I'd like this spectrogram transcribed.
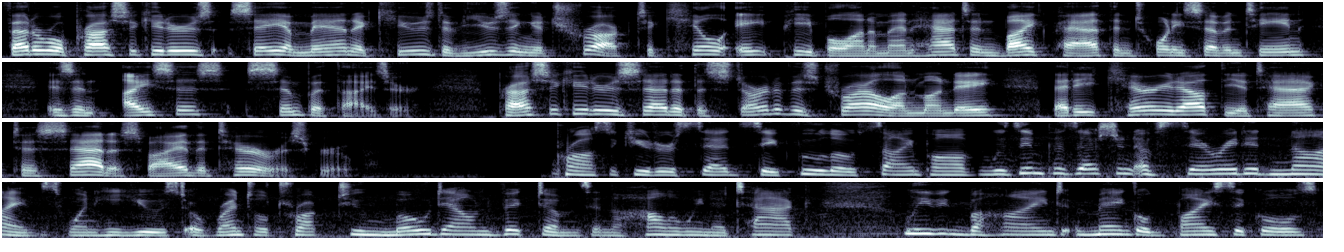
Federal prosecutors say a man accused of using a truck to kill eight people on a Manhattan bike path in 2017 is an ISIS sympathizer. Prosecutors said at the start of his trial on Monday that he carried out the attack to satisfy the terrorist group. Prosecutors said Sayfullo Saipov was in possession of serrated knives when he used a rental truck to mow down victims in the Halloween attack, leaving behind mangled bicycles,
